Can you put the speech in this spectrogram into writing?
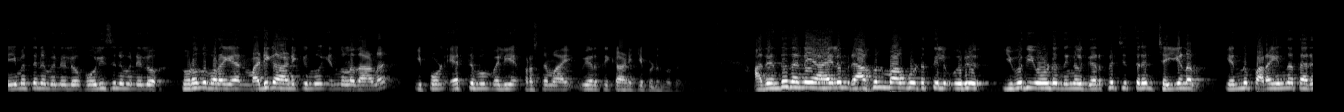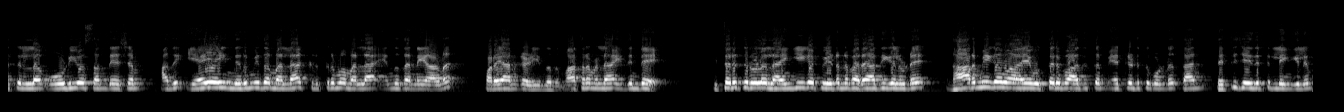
നിയമത്തിന് മുന്നിലോ പോലീസിന് മുന്നിലോ തുറന്നു പറയാൻ മടി കാണിക്കുന്നു എന്നുള്ളതാണ് ഇപ്പോൾ ഏറ്റവും വലിയ പ്രശ്നമായി ഉയർത്തി കാണിക്കപ്പെടുന്നത് അതെന്ത് തന്നെയായാലും രാഹുൽ മാങ്കൂട്ടത്തിൽ ഒരു യുവതിയോട് നിങ്ങൾ ഗർഭചിത്രം ചെയ്യണം എന്ന് പറയുന്ന തരത്തിലുള്ള ഓഡിയോ സന്ദേശം അത് എ ഐ നിർമ്മിതമല്ല കൃത്രിമമല്ല എന്ന് തന്നെയാണ് പറയാൻ കഴിയുന്നത്. മാത്രമല്ല ഇതിന്റെ ഇത്തരത്തിലുള്ള ലൈംഗിക പീഡന പരാതികളുടെ ധാർമ്മികമായ ഉത്തരവാദിത്തം ഏറ്റെടുത്തുകൊണ്ട് താൻ തെറ്റ് ചെയ്തിട്ടില്ലെങ്കിലും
